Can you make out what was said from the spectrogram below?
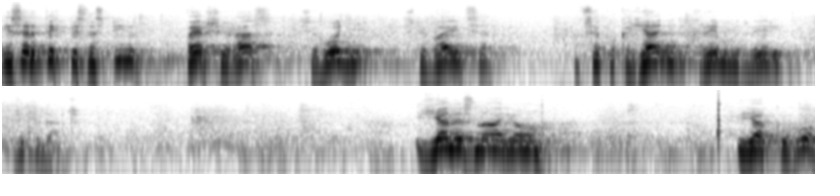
І серед тих піснеспівів перший раз сьогодні співається оце покаяння, відкрий мені двері життєдавчі. Я не знаю, як кого,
